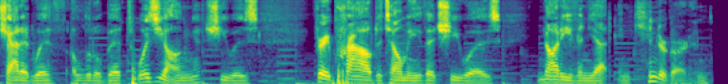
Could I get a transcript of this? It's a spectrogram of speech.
chatted with a little bit, was young. She was very proud to tell me that she was not even yet in kindergarten.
